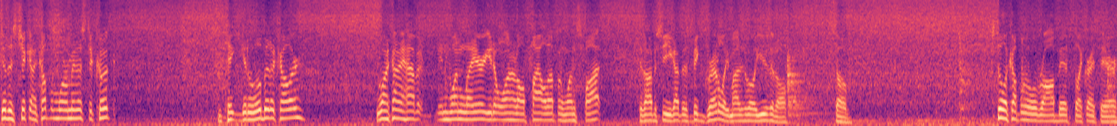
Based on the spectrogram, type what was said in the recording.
give this chicken a couple more minutes to cook. Take get a little bit of color. You want to kind of have it in one layer. You don't want it all piled up in one spot because obviously you got this big griddle. You might as well use it all. So still a couple little raw bits like right there.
